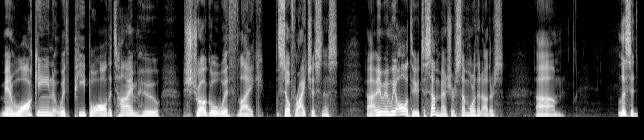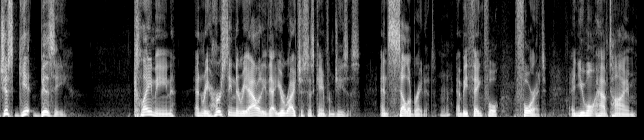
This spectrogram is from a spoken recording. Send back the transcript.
man walking with people all the time who struggle with like self-righteousness. Uh, I mean, and we all do to some measure, some more than others. Um, listen, just get busy claiming and rehearsing the reality that your righteousness came from Jesus and celebrate it Mhm. and be thankful for it. And you won't have time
